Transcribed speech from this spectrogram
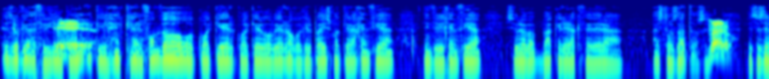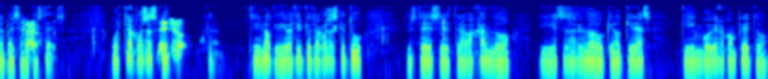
Es lo que iba a decir yo, Eh, que, que- que en el fondo cualquier cualquier gobierno, cualquier país, cualquier agencia de inteligencia siempre va, va a querer acceder a, a estos datos. ¿eh? Claro. Estés en el país en el que estés. Otra cosa es que... De hecho, Claro. Sí, no, que iba a decir que otra cosa es que tú estés eh, trabajando y estés haciendo algo que no quieras que un gobierno concreto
